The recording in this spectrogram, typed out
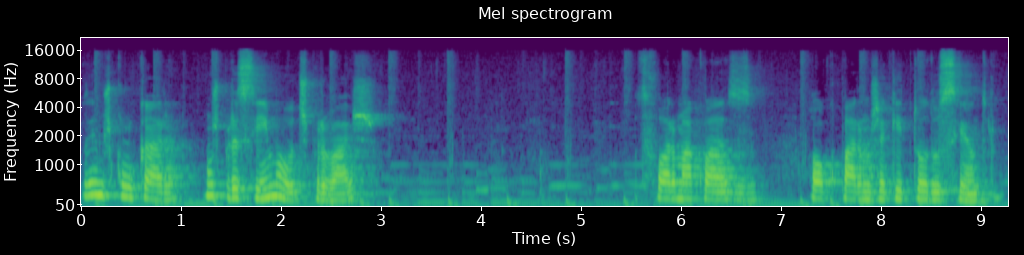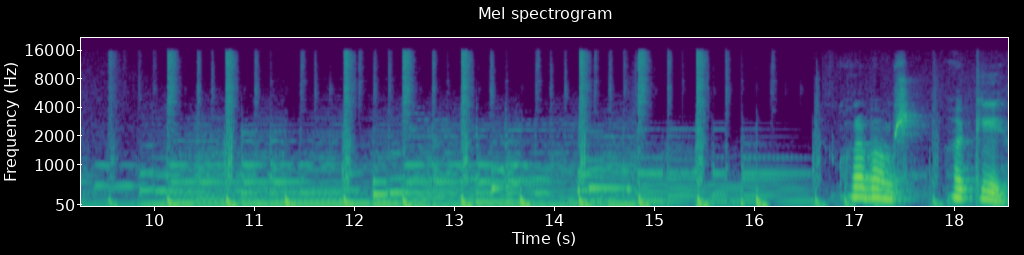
Podemos colocar uns para cima, outros para baixo, de forma a quase ocuparmos aqui todo o centro. Agora vamos aqui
